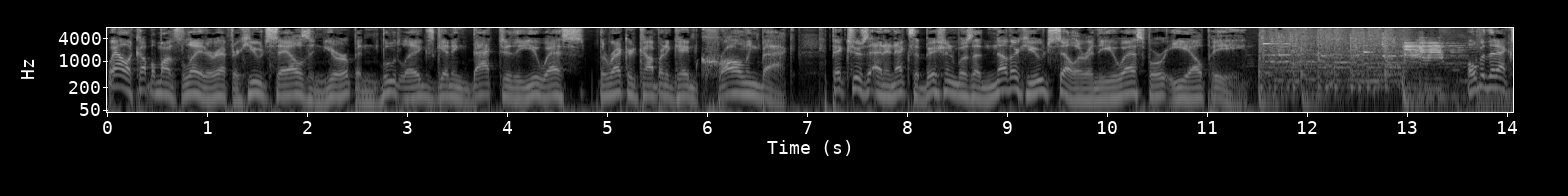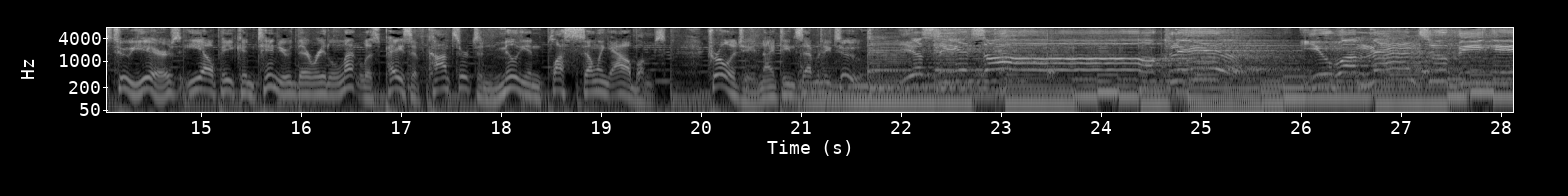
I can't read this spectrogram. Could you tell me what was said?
Well, a couple months later, after huge sales in Europe and bootlegs getting back to the U.S., the record company came crawling back. Pictures at an Exhibition was another huge seller in the U.S. for ELP. Over the next two years, ELP continued their relentless pace of concerts and million plus selling albums. Trilogy 1972. You see, it's all clear. You are meant to be here.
